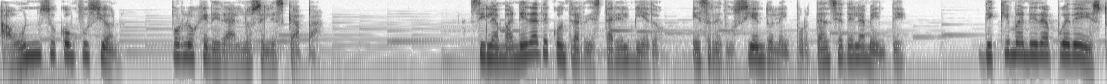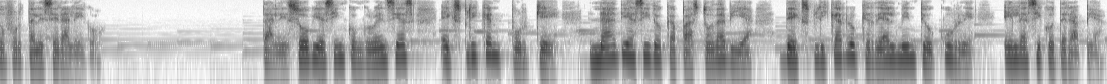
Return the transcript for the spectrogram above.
aún en su confusión, por lo general no se le escapa. Si la manera de contrarrestar el miedo es reduciendo la importancia de la mente, ¿de qué manera puede esto fortalecer al ego? Tales obvias incongruencias explican por qué nadie ha sido capaz todavía de explicar lo que realmente ocurre en la psicoterapia.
